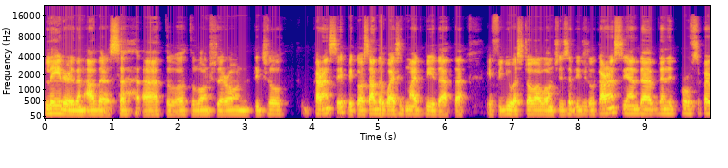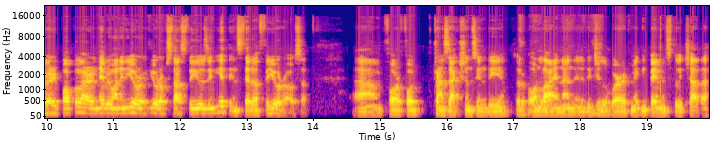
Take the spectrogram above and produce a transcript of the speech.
later than others to to launch their own digital currency, because otherwise it might be that if the US dollar launches a digital currency and uh, then it proves very popular and everyone in Europe, Europe starts to using it instead of the euro so, um, for, for transactions in the sort of online and in the digital world, making payments to each other.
